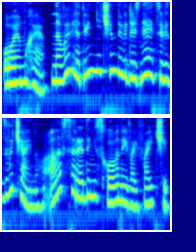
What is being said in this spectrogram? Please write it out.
OMG. На вигляд він нічим не відрізняється від звичайного, але всередині схований Wi-Fi чіп,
